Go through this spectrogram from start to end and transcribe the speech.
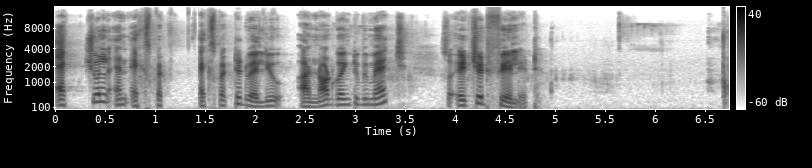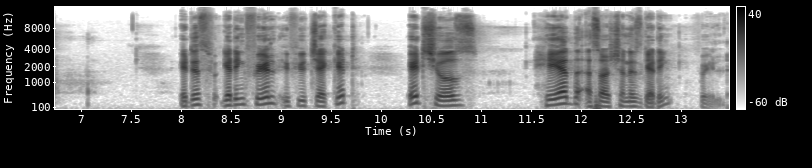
actual and expect expected value are not going to be matched. So it should fail it. It is getting failed. If you check it it shows here the assertion is getting failed.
